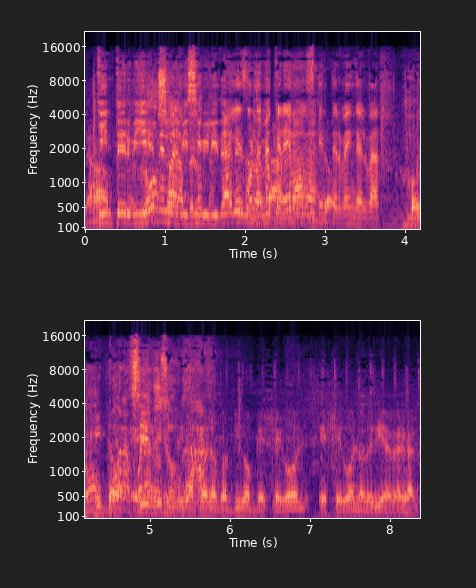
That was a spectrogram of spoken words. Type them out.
No, interviene en la, la pelota. visibilidad Ahí del no queremos Nada. que intervenga el VAR. Jorgito, fuera- fuera sí, de estoy de acuerdo contigo que ese gol, ese gol no debía haber-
